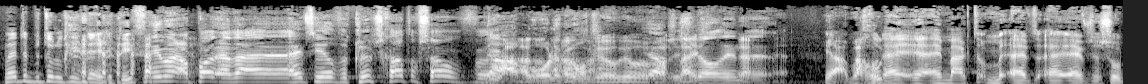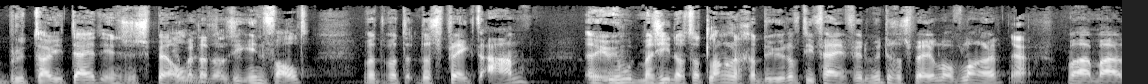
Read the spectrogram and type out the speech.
Nee, dat bedoel ik niet negatief. nee, maar apart, uh, heeft hij heel veel clubs gehad of zo? Of, ja, ja, behoorlijk wel. Zo, ja, dus wel in, ja. Ja, maar goed, hij, hij, maakt, hij, heeft, hij heeft een soort brutaliteit in zijn spel. Ja, dat... Als hij invalt, wat, wat, dat spreekt aan. Je moet maar zien of dat langer gaat duren, of die 45 minuten gaat spelen of langer. Ja. Maar, maar,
